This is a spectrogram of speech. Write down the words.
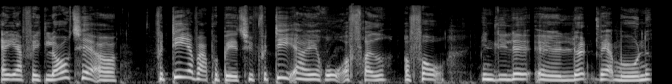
at jeg fik lov til at... Fordi jeg var på Betty, fordi jeg er i ro og fred, og får min lille øh, løn hver måned,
